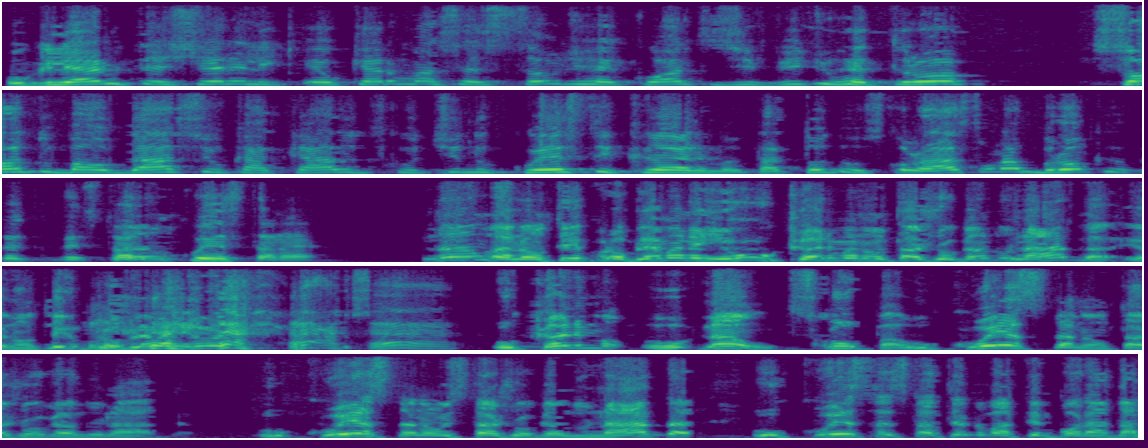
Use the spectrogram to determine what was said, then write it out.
o Guilherme Teixeira, ele, eu quero uma sessão de recortes de vídeo retrô só do Baldaço e o Cacalo discutindo Cuesta e Kahneman. Tá todo, os colorados estão na bronca com a história não. do Cuesta, né? Não, mas não tem problema nenhum. O Kahneman não tá jogando nada. Eu não tenho problema nenhum. o Kahneman. O, não, desculpa. O Cuesta não tá jogando nada. O Cuesta não está jogando nada. O Cuesta está tendo uma temporada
